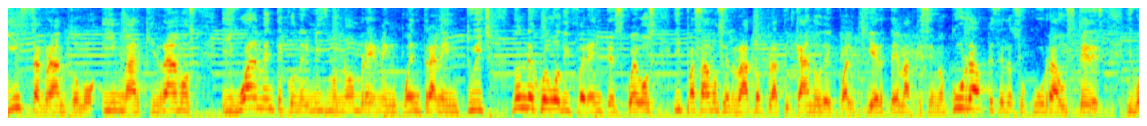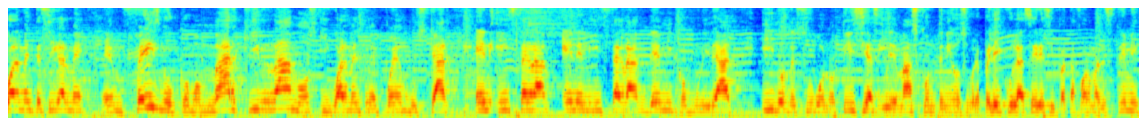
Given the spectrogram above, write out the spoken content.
Instagram como Imarky Ramos. Igualmente con el mismo nombre me encuentran en Twitch donde juego diferentes juegos y pasamos el rato platicando de cualquier tema que se me ocurra o que se les ocurra a ustedes. Igualmente síganme en Facebook como Marky Ramos. Igualmente me pueden buscar en Instagram, en el Instagram de mi comunidad y donde subo noticias y demás contenido sobre películas, series y plataformas de streaming,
